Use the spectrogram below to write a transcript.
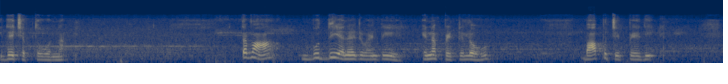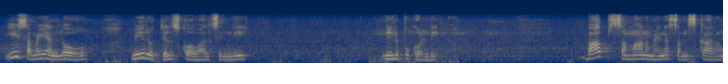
ఇదే చెప్తూ ఉన్నా. తమ బుద్ధి అనేటువంటి ఇనపెట్టెలో బాపు చెప్పేది ఈ సమయంలో మీరు తెలుసుకోవాల్సింది నిలుపుకోండి. బాప్ సమానమైన సంస్కారం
